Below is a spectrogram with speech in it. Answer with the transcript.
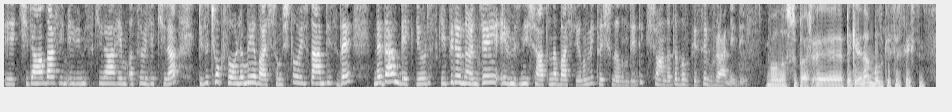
e, kiralar hem evimiz kira hem atölye kira bizi çok zorlamaya başlamıştı. O yüzden biz de neden bekliyoruz ki bir an önce evimizin inşaatına başlayalım ve taşınalım dedik. Şu anda da Balıkesir Burhaniye'deyiz. Valla süper. E, peki neden Balıkesir'i seçtiniz?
